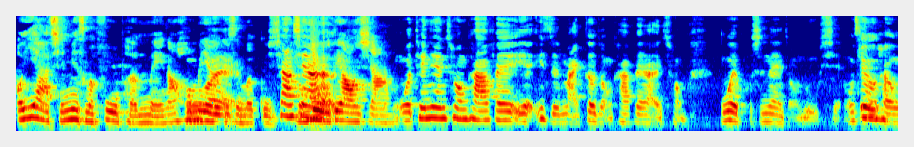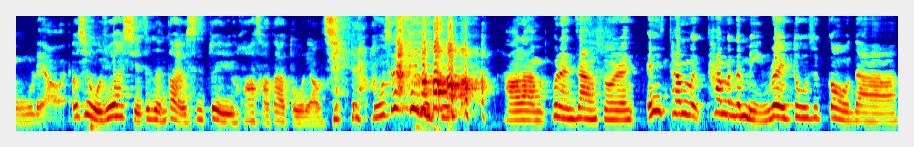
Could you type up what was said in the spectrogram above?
哦呀，前面什么覆盆梅，然后后面有一个什么古像现在木调香，我天天冲咖啡，也一直买各种咖啡来冲，我也不是那种路线，我觉得很无聊哎、而且我觉得要写这个人到底是对于花草到底有多了解啊？不是 已经好了，不能这样说。人哎，他们他们的敏锐度是够的啊，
